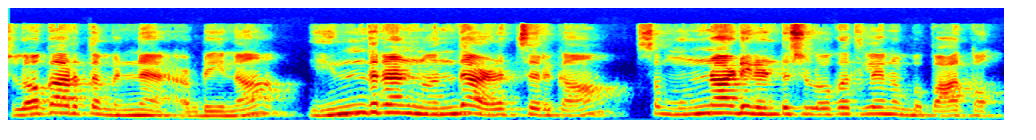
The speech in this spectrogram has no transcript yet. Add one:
ஸ்லோகார்த்தம் என்ன அப்படின்னா இந்திரன் வந்து அழைச்சிருக்கான். ஸோ முன்னாடி ரெண்டு ஸ்லோகத்திலே நம்ம பார்த்தோம்.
